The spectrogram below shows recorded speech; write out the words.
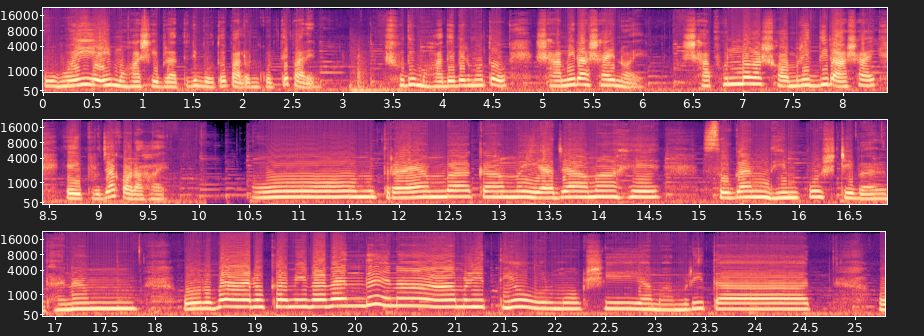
উভয়ই এই মহাশিবরাত্রি ব্রত পালন করতে পারেন। শুধু মহাদেবের মতো স্বামীর আশায় নয়, সাফল্য আর সমৃদ্ধির আশায় এই পূজা করা হয়। ॐ त्र्यम्बकं यजामहे सुगन्धिं पुष्टिवर्धनम् उर्वारुकमिव वन्दना मृत्योर्मोक्षीयममृतात् ॐ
